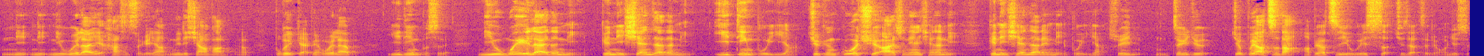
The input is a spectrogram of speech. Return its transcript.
你你你未来也还是这个样子，你的想法不会改变，未来一定不是的。你未来的你跟你现在的你一定不一样，就跟过去二十年前的你跟你现在的你不一样，所以这个就就不要自大啊，不要自以为是，就在这里，我就是。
